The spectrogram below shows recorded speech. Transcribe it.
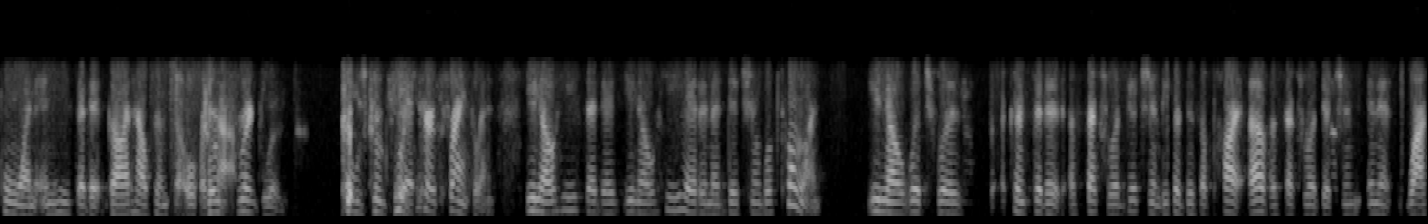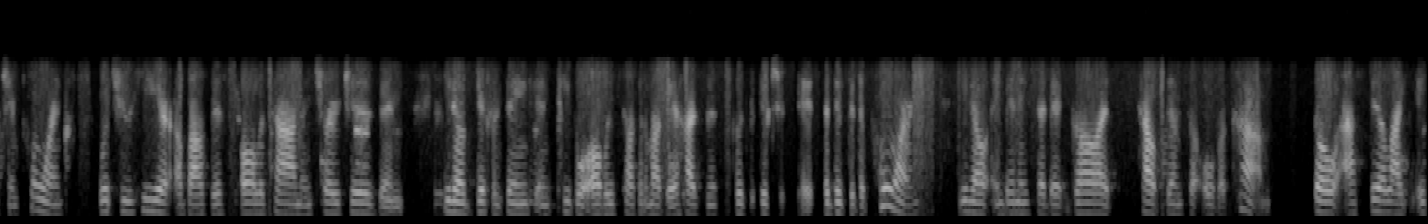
porn, and he said that God helped him to overcome. Kirk Franklin. It was Kirk Franklin. Yeah, Kirk Franklin. You know, he said that you know he had an addiction with porn. You know, which was considered a sexual addiction because it's a part of a sexual addiction and it watching porn, which you hear about this all the time in churches and you know different things, and people always talking about their husbands was addiction, addicted to porn. You know, and then they said that God helped them to overcome. So I feel like it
